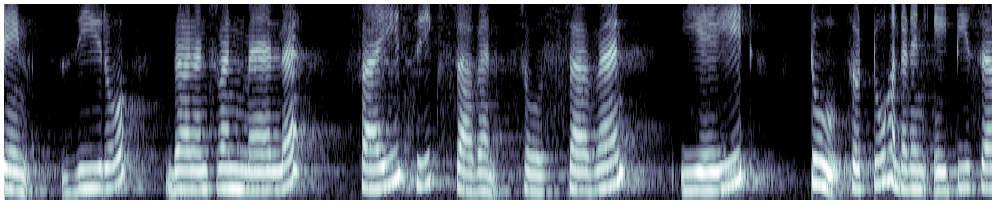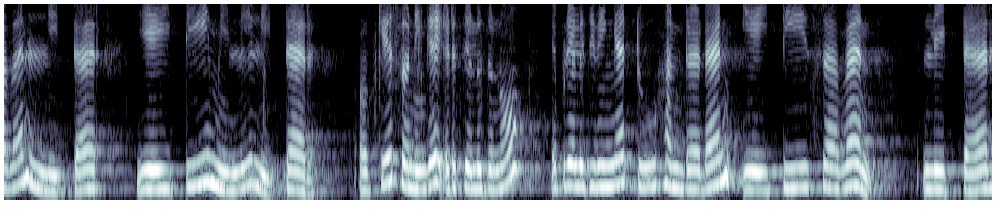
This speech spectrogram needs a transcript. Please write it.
ten zero balance one மேலே five six seven so seven eight two so two hundred and eighty seven litre eighty millilitre okay so நீங்கள் எடுத்து எழுதணும். எப்படி எழுதுவீங்க? Two hundred and eighty seven litre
